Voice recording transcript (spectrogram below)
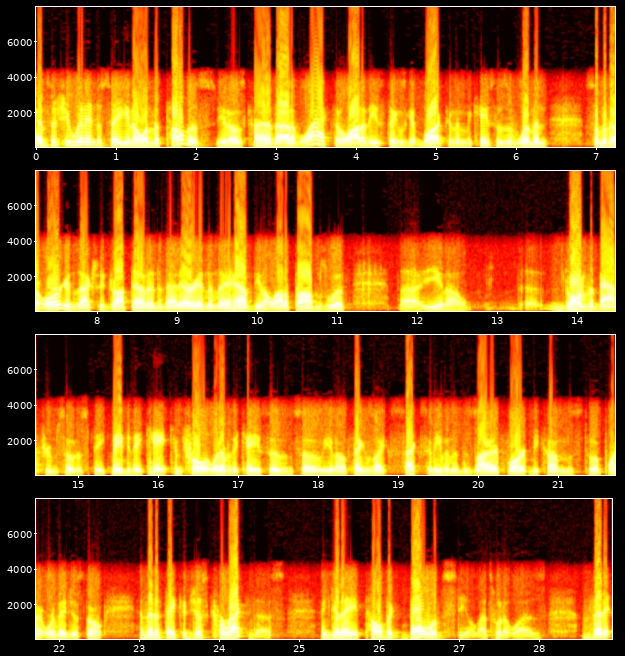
And so she went in to say, you know, when the pelvis, you know, is kind of out of whack, that a lot of these things get blocked, and in the cases of women, some of their organs actually drop down into that area, and then they have, you know, a lot of problems with, uh, you know, uh, going to the bathroom, so to speak. Maybe they can't control it, whatever the case is, and so you know things like sex and even the desire for it becomes to a point where they just don't and that if they could just correct this and get a pelvic bowl of steel, that's what it was, that it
